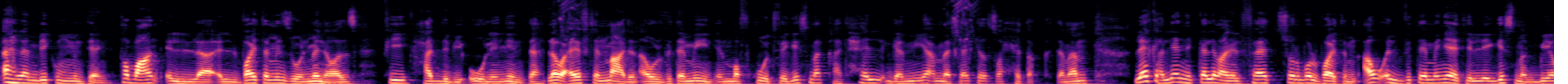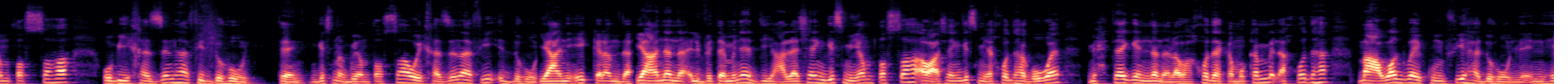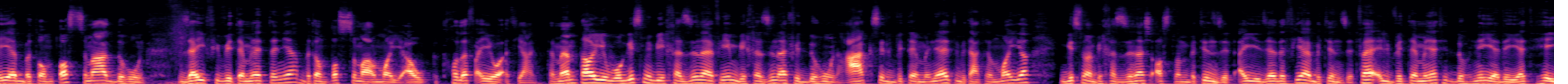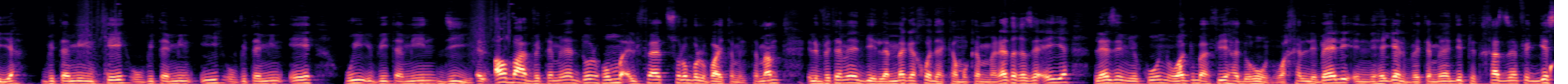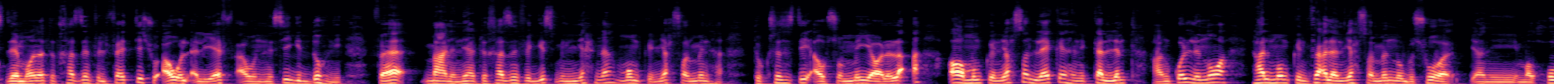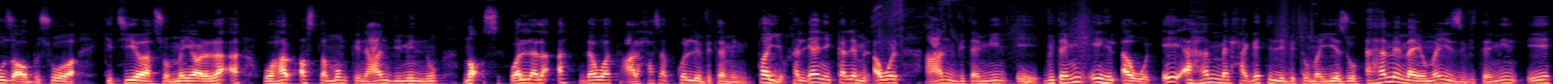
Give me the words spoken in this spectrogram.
أهلا بيكم من تاني. طبعا ال vitamins وال minerals في حد بيقول إن أنت لو عرفت المعدن أو الفيتامين المفقود في جسمك هتحل جميع مشاكل صحتك. تمام؟ لكن خلينا نتكلم عن ال fat soluble vitamin أو الفيتامينات اللي جسمك بيمتصها وبيخزنها في الدهون. تاني جسمك بيمتصها ويخزنها في الدهون. يعني إيه الكلام ده؟ يعني أنا الفيتامينات دي علشان جسمي يمتصها أو عشان جسمي ياخدها جواه محتاج إن أنا لو هاخدها كمكمل آخدها مع وجبة يكون فيها دهون لأن هي بتمتص مع الدهون. زي في فيتامينات تانية بتمتص مع المية أو بتاخدها في أي وقت يعني. تمام؟ طيب وجسمي بيخزنها فين؟ بيخزنها في الدهون. عكس الفيتامينات بتاعه المية الجسم ما بيخزنهاش أصلا بتنزل. أي زيادة فيها بتنزل. فالفيتامينات الدهنية ديت هي فيتامين K وفيتامين E وفيتامين A وفيتامين D الأربع فيتامينات دول هم ال fat soluble vitamin تمام؟ الفيتامينات دي لما أجي آخدها كمكملات غذائية لازم يكون وجبة فيها دهون. واخلي بالي إن هي الفيتامينات دي بتتخزن في الجسم زي ما قلنا بتتخزن في ال fat tissue أو الألياف أو النسيج الدهني. فمعنى إن هي بتتخزن في الجسم إن إحنا ممكن يحصل منها toxicity أو سمية ولا لأ؟ آه ممكن يحصل لكن هنتكلم عن كل نوع. هل ممكن فعلا يحصل منه بصورة يعني ملحوظة أو بصوره كتيرة سمية ولا لأ؟ وهل أصلا ممكن عندي منه نقص ولا لأ؟ دوت على حسب كل فيتامين. طيب خلينا نتكلم الأول عن فيتامين A. فيتامين A الأول إيه أهم الحاجات اللي بتميزه؟ أهم ما يميز فيتامين A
